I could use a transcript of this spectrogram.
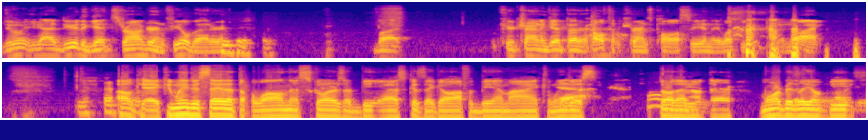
do what you got to do to get stronger and feel better. but if you're trying to get better health insurance policy and they look at you mind. okay, can we just say that the wellness scores are BS because they go off of BMI? Can we yeah. just throw that out there? Morbidly obese.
